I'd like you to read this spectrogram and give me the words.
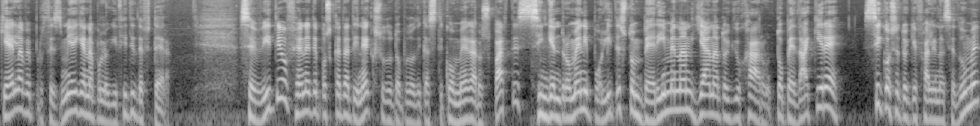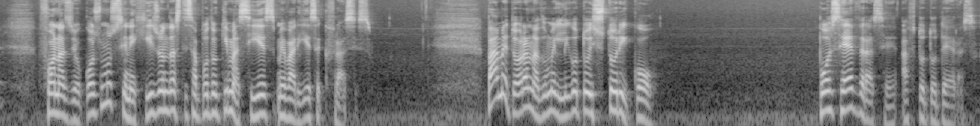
και έλαβε προθεσμία για να απολογηθεί τη Δευτέρα. Σε βίντεο φαίνεται πως κατά την έξοδο του από το δικαστικό μέγαρος Σπάρτης συγκεντρωμένοι πολίτες τον περίμεναν για να το γιουχάρουν. Το παιδάκι ρε, σήκωσε το κεφάλι να σε δούμε, φώναζε ο κόσμος συνεχίζοντας τις αποδοκιμασίες με βαριές εκφράσεις. Πάμε τώρα να δούμε λίγο το ιστορικό. Πώς έδρασε αυτό το τέρας.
